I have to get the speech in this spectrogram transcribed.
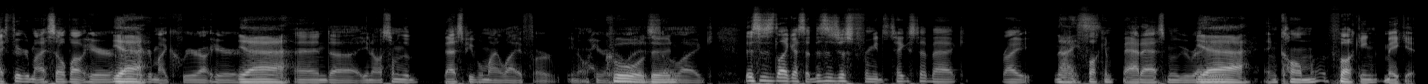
I figured myself out here. Yeah. I figured my career out here. Yeah. and uh, you know some of the best people in my life are you know here. Cool, LA. So, dude. like this is like I said, this is just for me to take a step back, write a Nice. fucking badass movie ready, Yeah. and come fucking make it.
